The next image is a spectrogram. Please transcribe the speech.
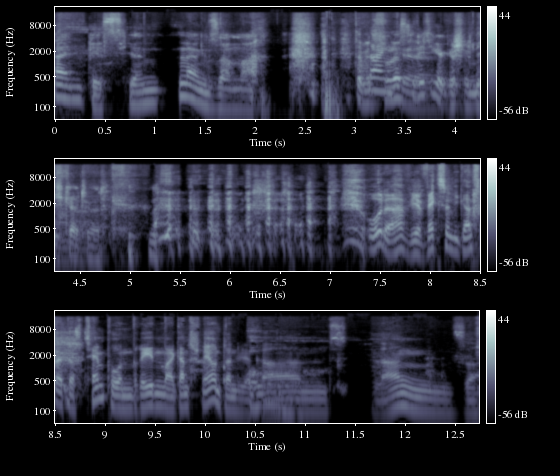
ein bisschen langsamer. Damit Danke. Flo das die richtige Geschwindigkeit hört. Oder wir wechseln die ganze Zeit das Tempo und reden mal ganz schnell und dann wieder Oh. ganz langsam,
